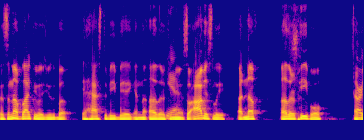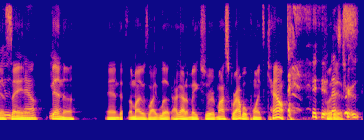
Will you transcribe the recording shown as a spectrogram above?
There's enough black people that use it, but it has to be big in the other community. So obviously, enough other people have been saying now. Yeah. finna, and somebody was like, "Look, I got to make sure my Scrabble points count for that's this." true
